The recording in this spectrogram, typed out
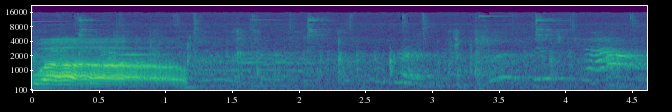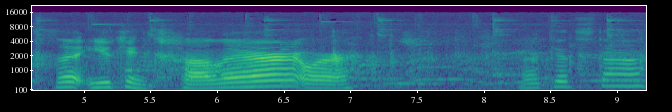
Whoa. Look, you can color or look at stuff.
